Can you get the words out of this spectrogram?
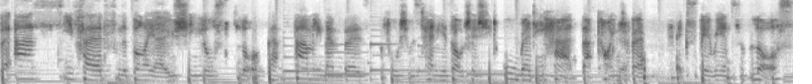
but as you've heard from the bio, she lost a lot of family members before she was 10 years old, so she'd already had that kind of a experience of loss.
